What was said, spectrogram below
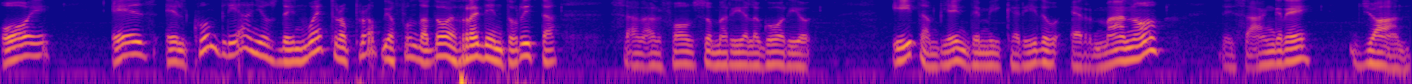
hoy es el cumpleaños de nuestro propio fundador redentorista, San Alfonso María Lagorio, y también de mi querido hermano de sangre, John.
